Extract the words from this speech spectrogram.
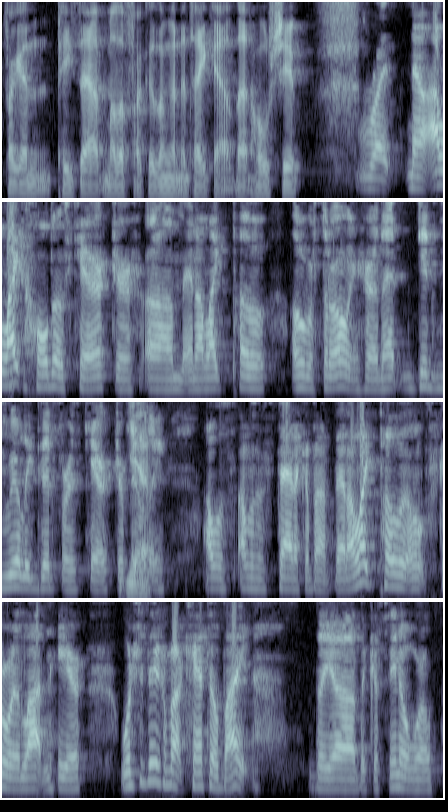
fucking peace out, motherfuckers. I'm going to take out that whole ship. Right. Now, I liked Holdo's character, um, and I liked Poe overthrowing her. That did really good for his character Yeah. building. I was I was ecstatic about that. I like Poe's story a lot in here. What'd you think about Canto Bight, the uh, the casino world?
